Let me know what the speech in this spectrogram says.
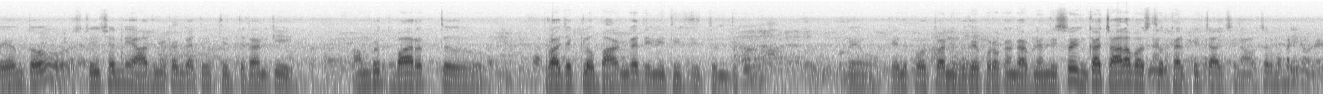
వ్యయంతో స్టేషన్ని ఆధునికంగా తీర్చిదిద్దడానికి అమృత్ భారత్ ప్రాజెక్టులో భాగంగా దీన్ని తీర్చిదిద్దేందుకు మేము కేంద్ర ప్రభుత్వాన్ని హృదయపూర్వకంగా అభినందిస్తూ ఇంకా చాలా వస్తువులు కల్పించాల్సిన అవసరం ఉంది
